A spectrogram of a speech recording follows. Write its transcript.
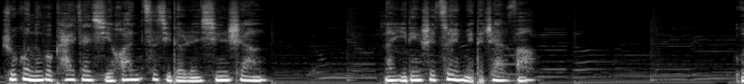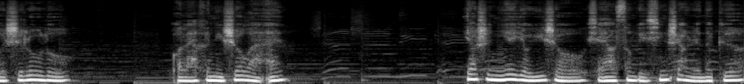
如果能够开在喜欢自己的人心上，那一定是最美的绽放。我是露露，我来和你说晚安。要是你也有一首想要送给心上人的歌，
